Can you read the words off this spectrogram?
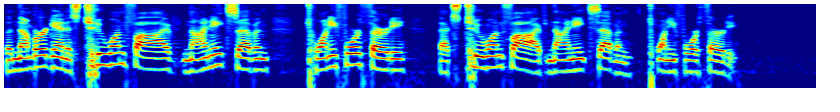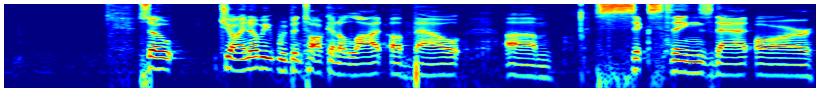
The number again is 215 987 2430. That's 215 987 2430. So, Joe, I know we, we've been talking a lot about um, six things that are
